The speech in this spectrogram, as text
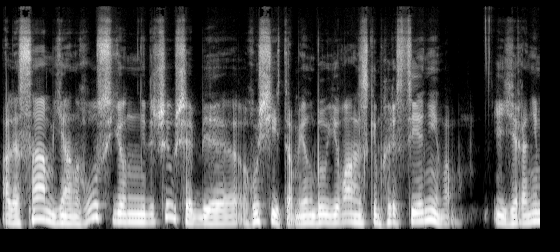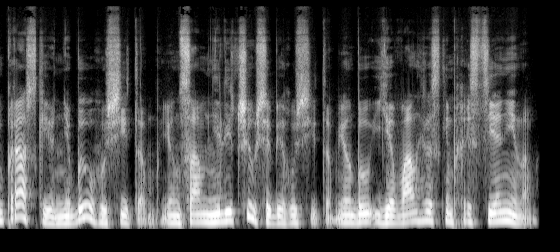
Але сам ян гус ён не лічыў сябе гусітам ён быў евангельскім хрысціянінам і геранім пражскі ён не быў гусітам ён сам не лічыў сябе гусітам ён быў евангельскім хрысціянінам.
